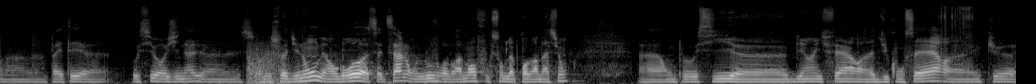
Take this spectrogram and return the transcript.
on n'a pas été euh, aussi original euh, sur le choix du nom, mais en gros, cette salle, on l'ouvre vraiment en fonction de la programmation. Euh, on peut aussi euh, bien y faire du concert que,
